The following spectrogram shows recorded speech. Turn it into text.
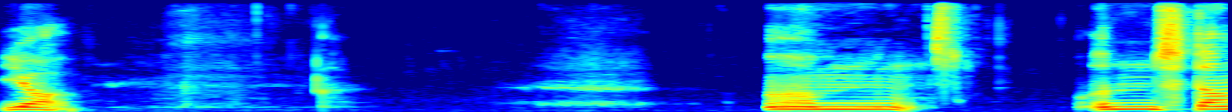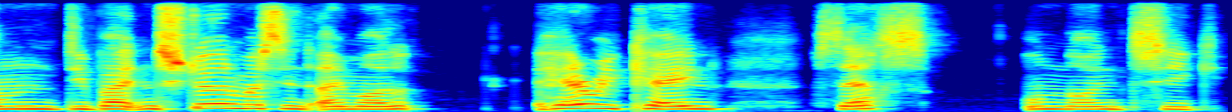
Ja. Ähm, und dann die beiden Stürmer sind einmal Harry Kane 96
